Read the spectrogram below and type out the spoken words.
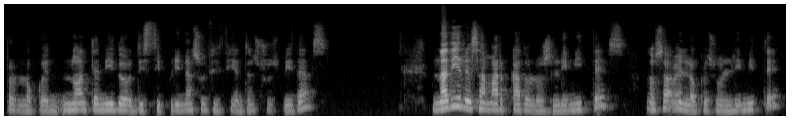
por lo que no han tenido disciplina suficiente en sus vidas. Nadie les ha marcado los límites, no saben lo que es un límite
